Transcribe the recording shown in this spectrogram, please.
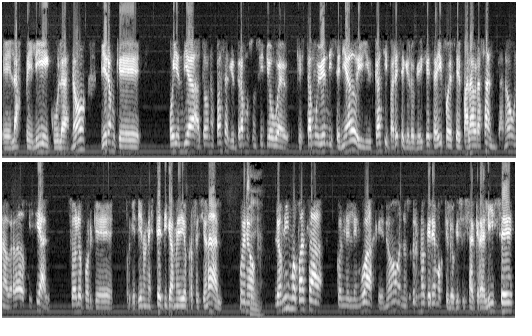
eh, las películas, ¿no? Vieron que hoy en día a todos nos pasa que entramos a un sitio web que está muy bien diseñado y casi parece que lo que dijese ahí fue ese palabra santa, ¿no? Una verdad oficial, solo porque, porque tiene una estética medio profesional. Bueno, lo mismo pasa con el lenguaje, ¿no? Nosotros no queremos que lo que se sacralice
